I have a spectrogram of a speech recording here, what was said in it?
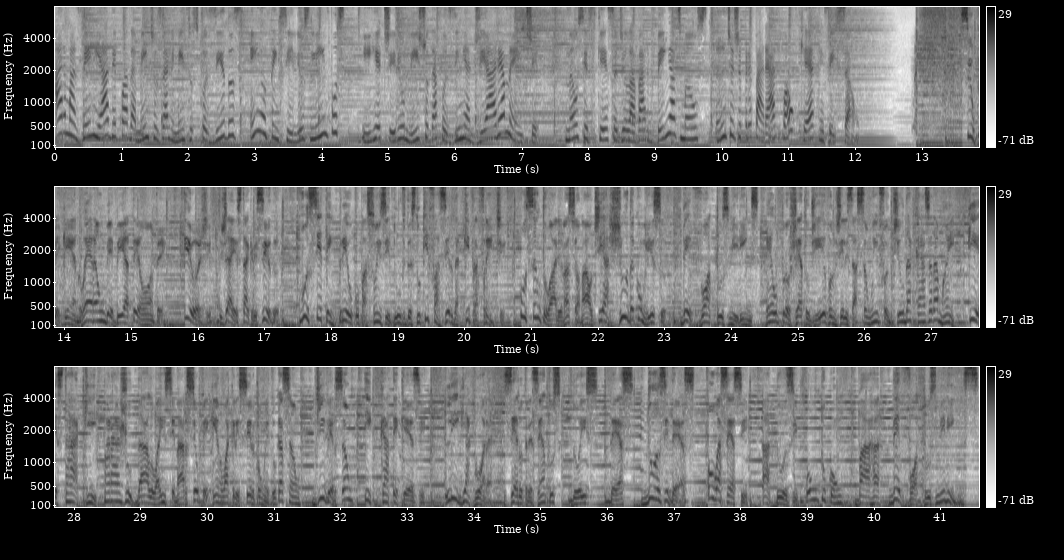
Armazene adequadamente os alimentos cozidos em utensílios limpos e retire o lixo da cozinha diariamente. Não se esqueça de lavar bem as mãos antes de preparar qualquer refeição. Seu pequeno era um bebê até ontem e hoje já está crescido. Você tem preocupações e dúvidas do que fazer daqui para frente? O Santuário Nacional te ajuda com isso. Devotos Mirins é o projeto de evangelização infantil da Casa da Mãe, que está aqui para ajudá-lo a ensinar seu pequeno a crescer com educação, diversão e catequese. Ligue agora 0300 210 1210 ou acesse a12.com barra Devotos Mirins.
